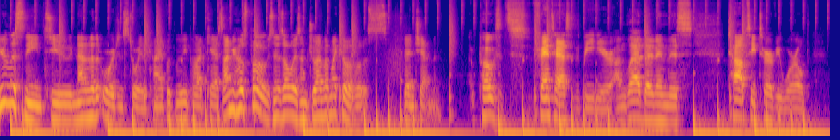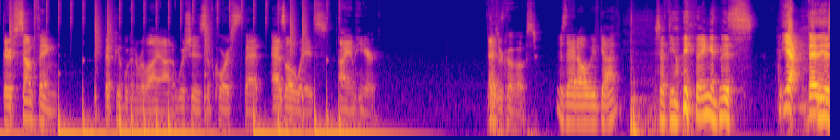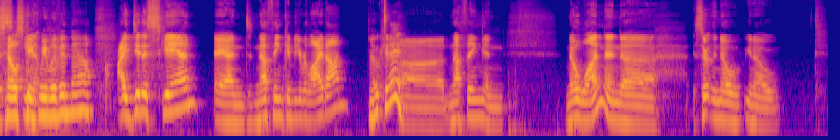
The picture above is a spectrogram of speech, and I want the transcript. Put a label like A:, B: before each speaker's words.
A: You're listening to Not Another Origin Story, the comic book movie podcast. I'm your host, Pogues, and as always, I'm joined by my co hosts, Ben Chapman.
B: Pogues, it's fantastic to be here. I'm glad that in this topsy turvy world, there's something that people can rely on, which is, of course, that as always, I am here as your co host.
A: Is that all we've got? Is that the only thing in this
B: Yeah, that is
A: this hellscape
B: you know,
A: we live in now?
B: I did a scan and nothing can be relied on.
A: Okay.
B: Uh, nothing and no one, and uh, certainly no, you know,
